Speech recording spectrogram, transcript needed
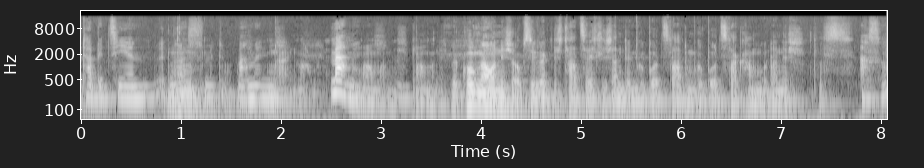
tapezieren, irgendwas Nein. mit, machen wir nicht. Nein, machen wir nicht. Machen wir nicht. Machen wir nicht. Wir gucken auch nicht, ob sie wirklich tatsächlich an dem Geburtsdatum Geburtstag haben oder nicht. Das, Ach so.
